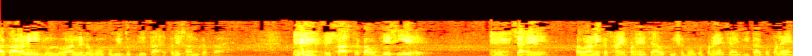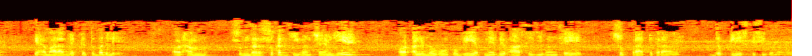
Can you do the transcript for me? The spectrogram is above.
अकारण ही लो, अन्य लोगों को भी दुख देता है परेशान करता है। तो इस शास्त्र का उद्देश्य ये है। चाहे पौराणिक कथाएँ पढ़ें चाहे उपनिषदों को पढ़ें चाहे गीता को पढ़ें कि हमारा व्यक्तित्व बदले और हम सुंदर सुखद जीवन स्वयं जिए और अन्य लोगों को भी अपने व्यवहार से, जीवन से सुख प्राप्त करावें। दुख क्लेश किसी को न हो।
